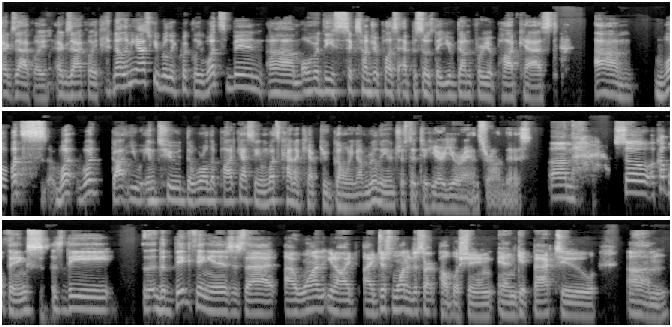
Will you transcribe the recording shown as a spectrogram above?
Exactly, exactly. Now, let me ask you really quickly: What's been um, over these 600 plus episodes that you've done for your podcast? Um, what's what what got you into the world of podcasting, and what's kind of kept you going? I'm really interested to hear your answer on this. Um, so a couple things. The the, big thing is is that I want you know I I just wanted to start publishing and get back to um,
